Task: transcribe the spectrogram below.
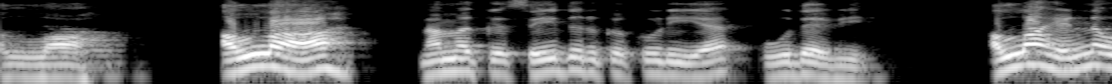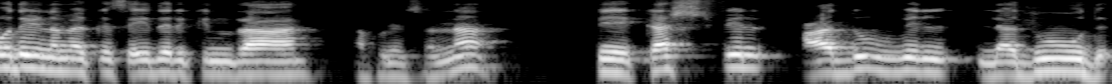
அல்லாஹ். அல்லாஹ் நமக்கு செய்திருக்கக்கூடிய உதவி. அல்லாஹ் என்ன உதவி நமக்கு செய்திருக்கின்றான்? அப்படின்னு சொன்னா ஃபி அதுவில் லதூத்.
